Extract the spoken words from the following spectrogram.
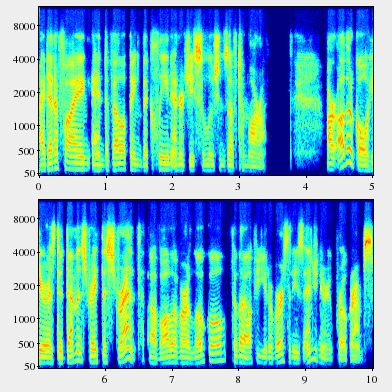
identifying and developing the clean energy solutions of tomorrow. Our other goal here is to demonstrate the strength of all of our local Philadelphia University's engineering programs.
